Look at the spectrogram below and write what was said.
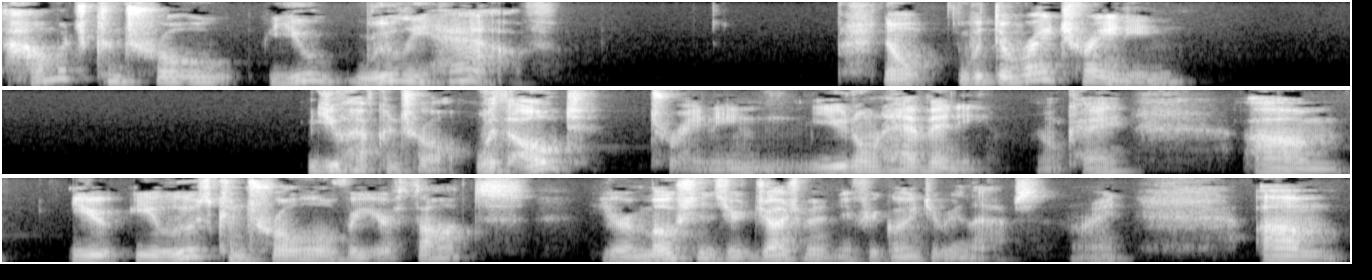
how much control you really have. Now, with the right training, you have control. Without training, you don't have any. Okay, um, you you lose control over your thoughts, your emotions, your judgment if you're going to relapse. All right. Um,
